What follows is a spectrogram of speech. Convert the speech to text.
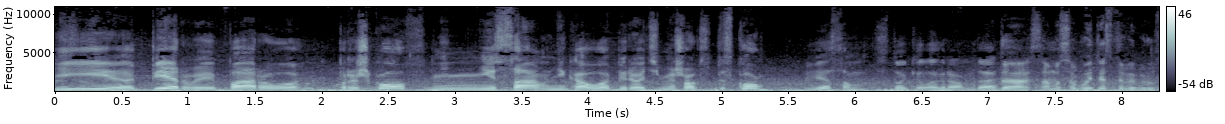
И первые пару прыжков ни, ни сам, никого берете мешок с песком весом 100 килограмм, да? Да, само собой тестовый груз.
